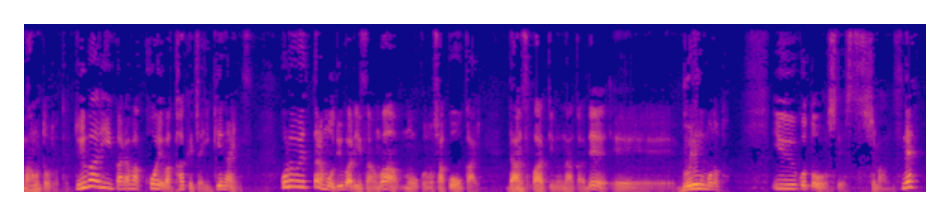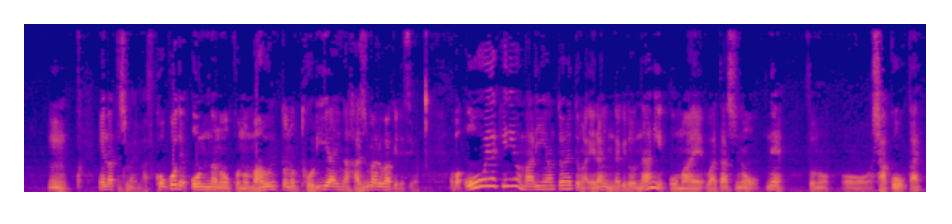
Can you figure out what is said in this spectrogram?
マウントを取って。デュバリーからは声はかけちゃいけないんです。これを言ったらもうデュバリーさんはもうこの社交界、ダンスパーティーの中で、えー、無礼者ということをしてしまうんですね。うん。えなってしまいます。ここで女のこのマウントの取り合いが始まるわけですよ。やっぱ、公にはマリー・アントワネットが偉いんだけど、何お前、私のね、その、社交界、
